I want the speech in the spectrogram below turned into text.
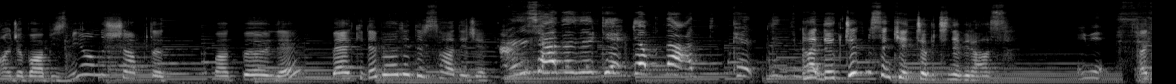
Acaba biz mi yanlış yaptık? Bak böyle. Belki de böyledir sadece. Anne sadece kek yap da kek. Ha dökecek misin ketçap içine biraz? Evet. Hadi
